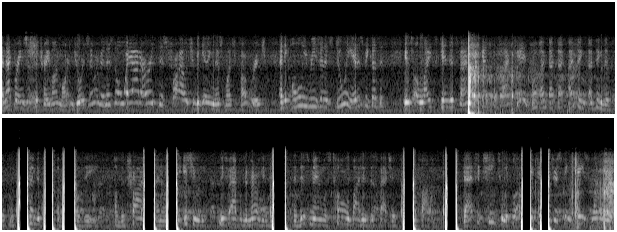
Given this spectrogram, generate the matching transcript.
And that brings us to Trayvon Martin, George Zimmerman. There's no way on earth this trial should be getting this much coverage. And the only reason it's doing it is because it's it's a light skinned Hispanic against the black kid. Well, I, I, I- think I think that the, the of, of the of the trial and the issue, at least for African Americans, that this man was told by his dispatcher to follow. That's a key to it. Look, it's an interesting case one way or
